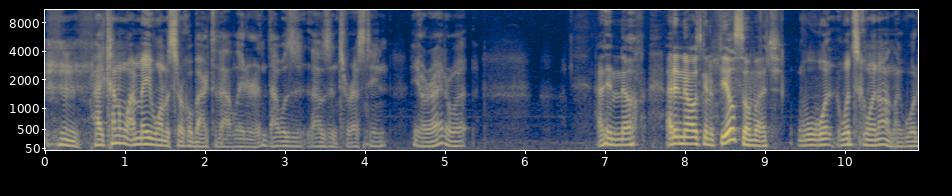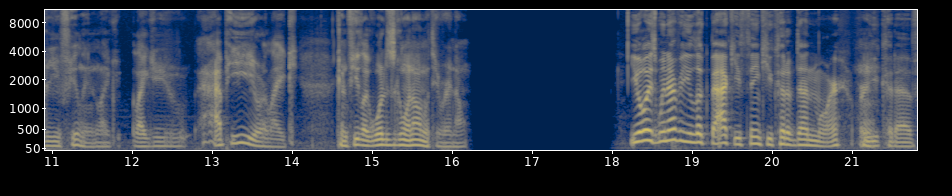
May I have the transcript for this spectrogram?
I kind of I may want to circle back to that later. That was that was interesting. You all right or what? I didn't know I didn't know I was gonna feel so much. Well, what what's going on? Like, what are you feeling? Like, like you happy or like confused? Like, what is going on with you right now? You always whenever you look back you think you could have done more or Hmm. you could have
